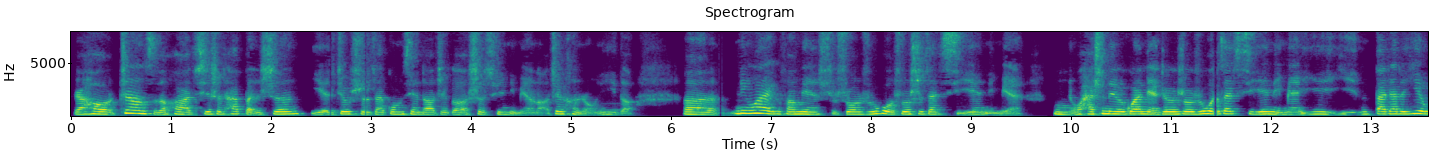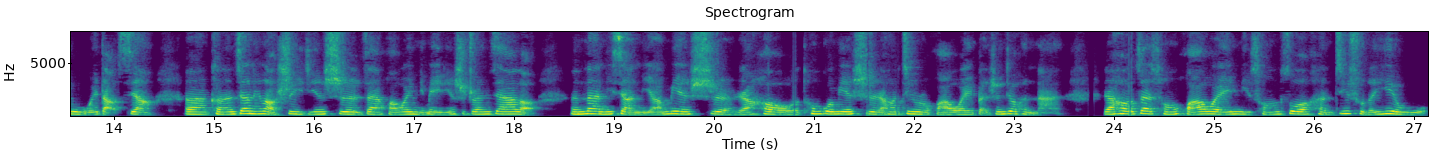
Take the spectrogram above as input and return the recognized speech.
然后这样子的话，其实他本身也就是在贡献到这个社区里面了，这个很容易的。呃，另外一个方面是说，如果说是在企业里面，嗯，我还是那个观点，就是说，如果在企业里面以以大家的业务为导向，嗯，可能江林老师已经是在华为里面已经是专家了，那你想你要面试，然后通过面试，然后进入华为本身就很难，然后再从华为你从做很基础的业务，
